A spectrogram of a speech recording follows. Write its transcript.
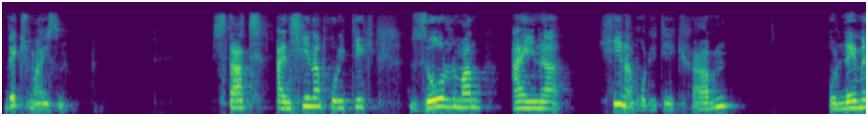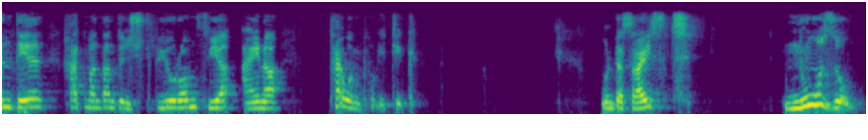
wegschmeißen. Statt Ein-China-Politik soll man eine China-Politik haben. Und neben der hat man dann den Spielraum für eine Taiwan-Politik. Und das heißt, nur so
